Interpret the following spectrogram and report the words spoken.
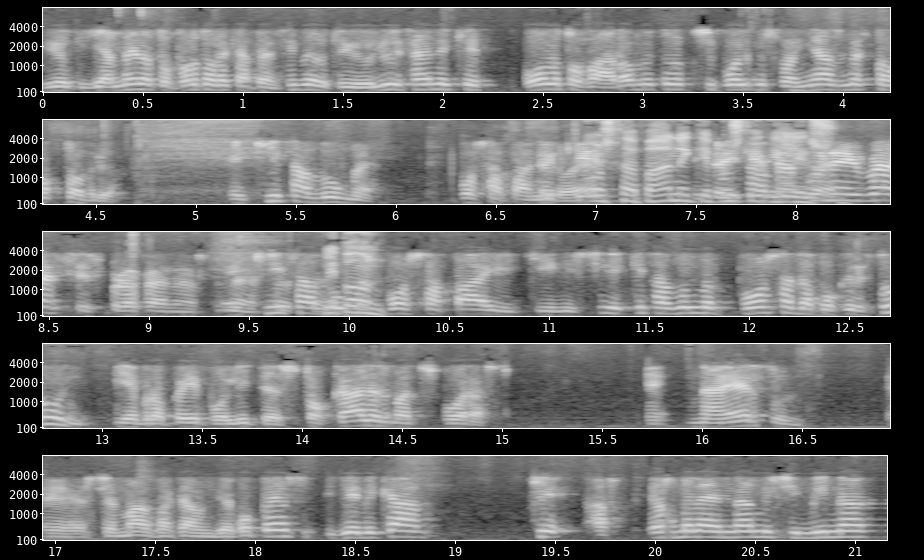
διότι για μένα το πρώτο 15 του Ιουλίου θα είναι και όλο το βαρόμετρο της υπόλοιπης χρονιάς μέχρι τον Οκτώβριο. Εκεί θα δούμε πώς θα πάνε οι ροές. Πώ θα πάνε και πώς θα κινηθούν. οι βάσεις προφανώς. Ναι, εκεί θα δούμε λοιπόν. πώς θα πάει η κίνηση, εκεί θα δούμε πώς θα ανταποκριθούν οι Ευρωπαίοι πολίτες στο κάλεσμα της χώρας ε, να έρθουν ε, σε εμάς να κάνουν διακοπές. Γενικά και έχουμε ένα 1,5 μήνα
